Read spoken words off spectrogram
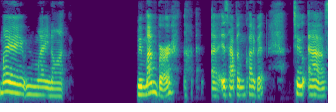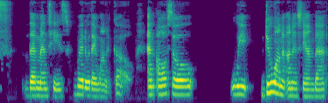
might might not remember. Uh, it's happened quite a bit to ask the mentees where do they want to go, and also we do want to understand that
